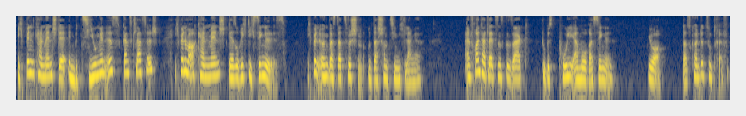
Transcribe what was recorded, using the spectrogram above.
Ich bin kein Mensch, der in Beziehungen ist, ganz klassisch. Ich bin aber auch kein Mensch, der so richtig Single ist. Ich bin irgendwas dazwischen und das schon ziemlich lange. Ein Freund hat letztens gesagt, du bist polyamorer Single. Ja, das könnte zutreffen.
